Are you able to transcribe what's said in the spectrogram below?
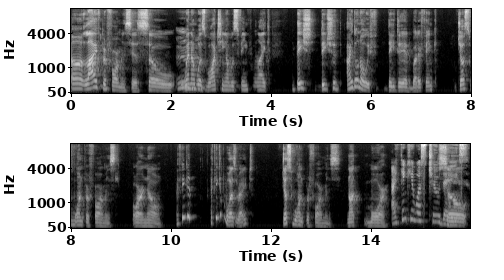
uh, live performances. So when I Mhm. was watching, I was thinking like they sh- they should. I don't know if they did, but I think just one performance or no. I think it. I think it was right. Just one performance, not more. I think it was two days. So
